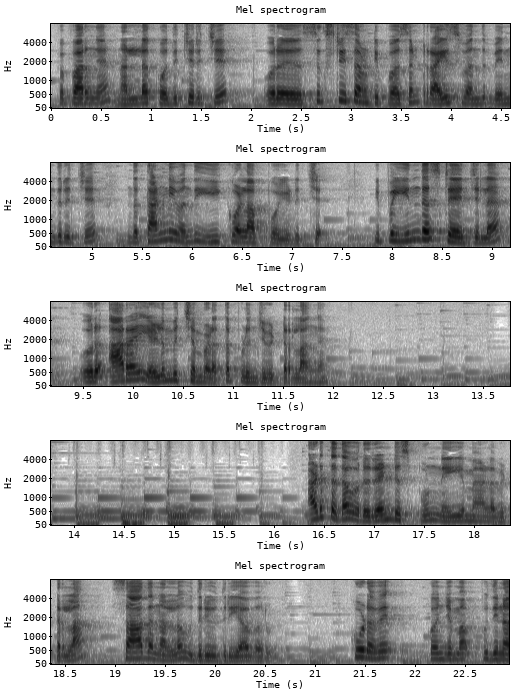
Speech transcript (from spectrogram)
இப்போ பாருங்கள் நல்லா கொதிச்சிருச்சு. ஒரு சிக்ஸ்டி செவன்ட்டி பர்சன்ட் ரைஸ் வந்து வெந்துருச்சு. இந்த தண்ணி வந்து ஈக்குவலாக போயிடுச்சு. இப்போ இந்த ஸ்டேஜில் ஒரு அரை எலுமிச்சம்பழத்தை புழிஞ்சு விட்டுறலாங்க. அடுத்ததாக ஒரு ரெண்டு ஸ்பூன் நெய் மேலே விட்டுறலாம். சாதம் நல்லா உதிரி உதிரியாக வரும். கூடவே கொஞ்சமாக புதினா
